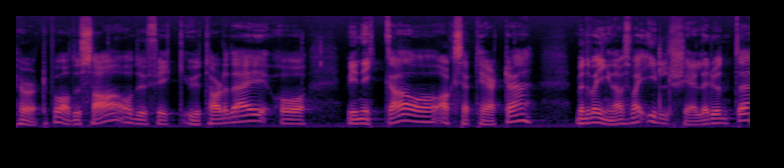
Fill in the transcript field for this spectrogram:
hørte på hva du sa, og du fikk uttale deg. Og vi nikka og aksepterte. Men det var ingen av oss som var ildsjeler rundt det.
